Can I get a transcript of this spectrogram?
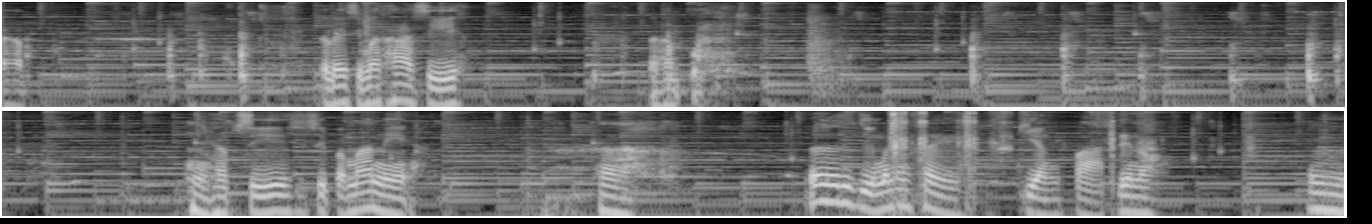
นะครับก็เลยสิมาทาสีนะครับนี่ครับสีสีประมาณนี้เออจริงๆมันต้องใส่เกียงปาดด้วยเนาะเออ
